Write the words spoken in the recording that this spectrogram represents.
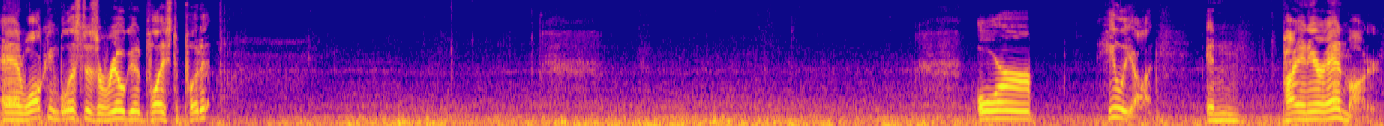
and Walking Ballista is a real good place to put it. Or Heliod in Pioneer and Modern.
